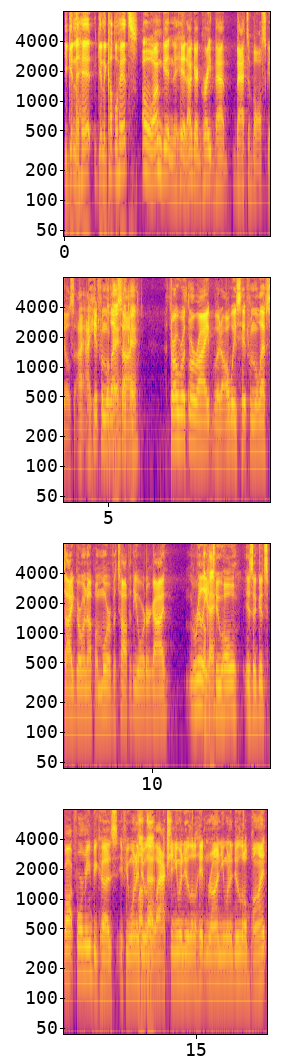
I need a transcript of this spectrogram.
You getting a hit? Getting a couple hits? Oh, I'm getting a hit. I got great bat bat to ball skills. I, I hit from the okay, left side, okay. throw with my right, but always hit from the left side. Growing up, I'm more of a top of the order guy. Really, okay. a two hole is a good spot for me because if you want to do a that. little action, you want to do a little hit and run, you want to do a little bunt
